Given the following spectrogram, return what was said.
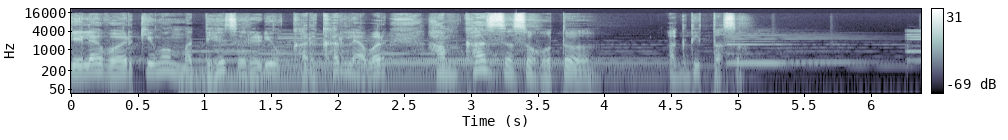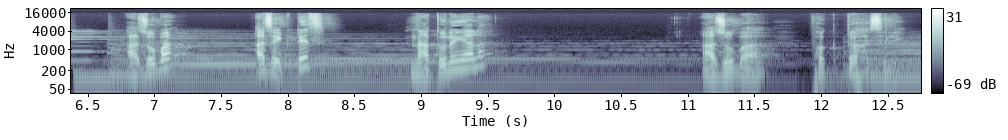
गेल्यावर किंवा मध्येच रेडिओ खरखरल्यावर हमखास जसं होतं अगदी तसं. आजोबा आज एकटेच? नातू नाही आला? आजोबा फक्त हसले.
